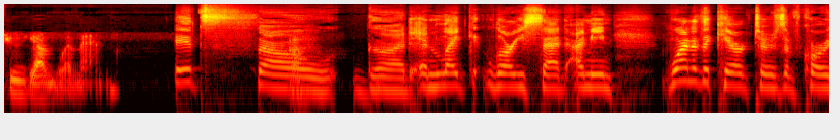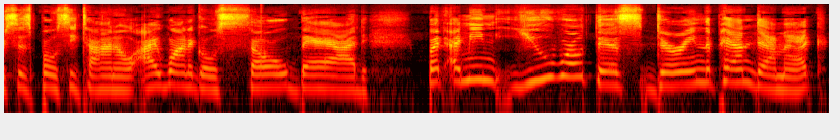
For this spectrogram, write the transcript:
two young women. It's so good. And like Lori said, I mean, one of the characters, of course, is Positano. I want to go so bad. But I mean, you wrote this during the pandemic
